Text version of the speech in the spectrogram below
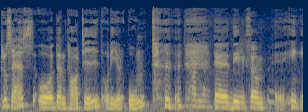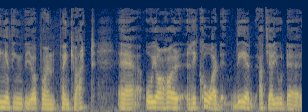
process och den tar tid och det gör ont. det eh, det är liksom eh, i- ingenting du gör på en, på en kvart. Eh, och jag har rekord. Det är att jag gjorde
